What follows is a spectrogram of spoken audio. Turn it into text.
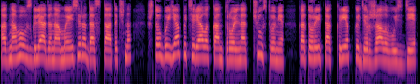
одного взгляда на Мейзера достаточно, чтобы я потеряла контроль над чувствами, которые так крепко держала в узде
